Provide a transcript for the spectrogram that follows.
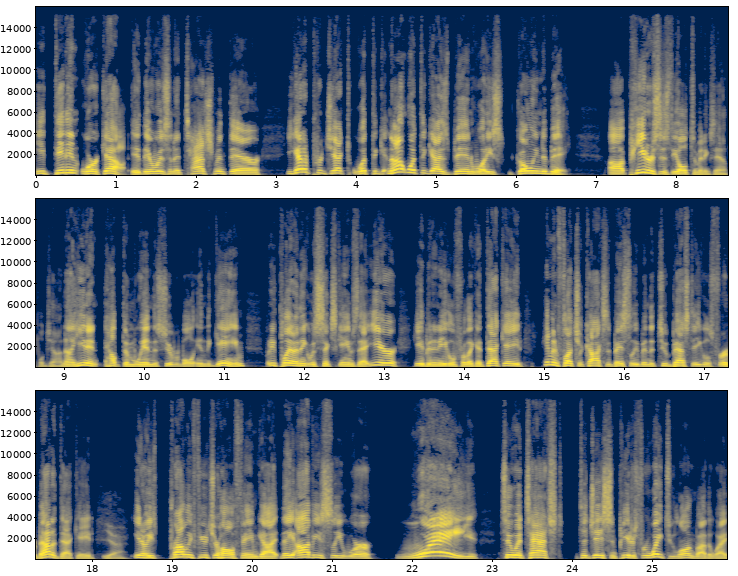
It didn't work out. It- there was an attachment there. You got to project what the not what the guy's been, what he's going to be. Uh, Peters is the ultimate example, John. Now, he didn't help them win the Super Bowl in the game, but he played, I think it was six games that year. He had been an Eagle for like a decade. Him and Fletcher Cox have basically been the two best Eagles for about a decade. Yeah. You know, he's probably future Hall of Fame guy. They obviously were way too attached to Jason Peters for way too long, by the way.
